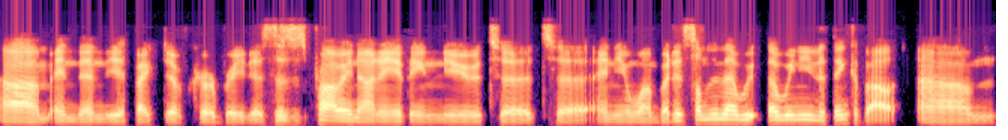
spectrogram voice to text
um, and then the effective curb radius. This is probably not anything new to to anyone, but it's something that we that we need to think about. Um,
